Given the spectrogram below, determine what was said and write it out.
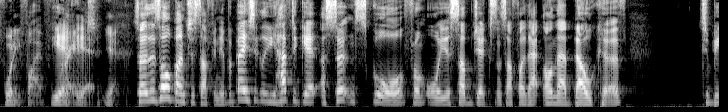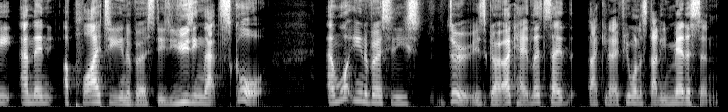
forty five. Yeah, grand. yeah. yeah. So there's a whole bunch of stuff in here, but basically you have to get a certain score from all your subjects and stuff like that on that bell curve to be, and then apply to universities using that score. And what universities do is go, okay, let's say like you know if you want to study medicine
